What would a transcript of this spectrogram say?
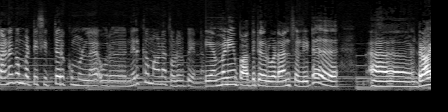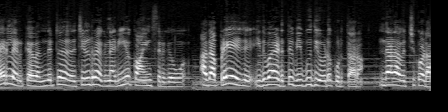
கனகம்பட்டி சித்தருக்கும் உள்ள ஒரு நெருக்கமான தொடர்பு என்ன? எம்மனையும் பார்த்துட்டு வருவடான்னு சொல்லிட்டு ட்ராயரில் இருக்க வந்துட்டு சில்ட்ரக்கு நிறைய காயின்ஸ் இருக்கு. அதை அப்படியே இது- இதுவாக எடுத்து விபூதியோட கொடுத்தாராம். இந்தாடா வச்சுக்கோடா.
